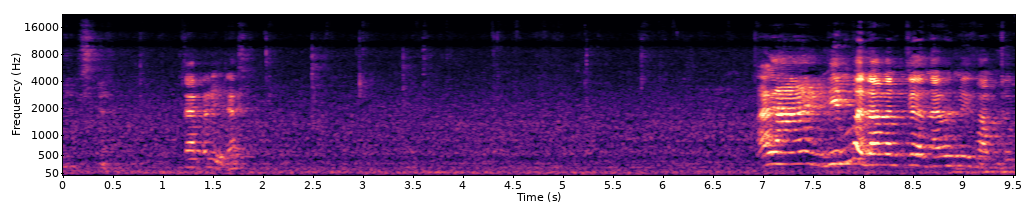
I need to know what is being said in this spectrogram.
มแซ่บไปเลยนะอะไรยิ้มเหมือนเรามันเกิดนะมันมีความสุข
